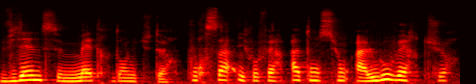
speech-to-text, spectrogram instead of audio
viennent se mettre dans le tuteur. Pour ça, il faut faire attention à l'ouverture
